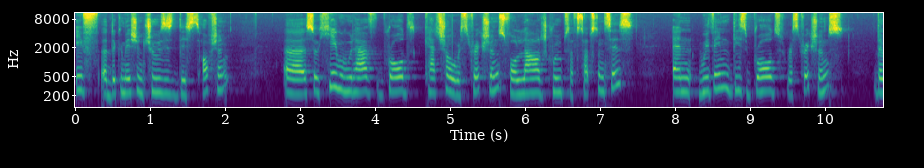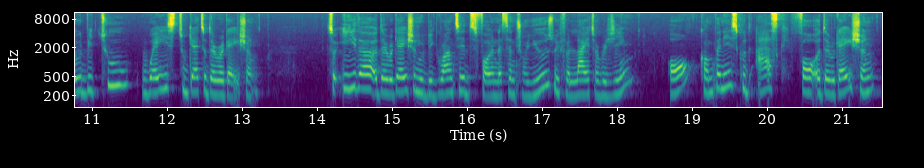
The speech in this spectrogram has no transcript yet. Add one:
if uh, the Commission chooses this option? Uh, so here we would have broad catch-all restrictions for large groups of substances. And within these broad restrictions, there would be two ways to get a derogation. So either a derogation would be granted for an essential use with a lighter regime, or companies could ask for a derogation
